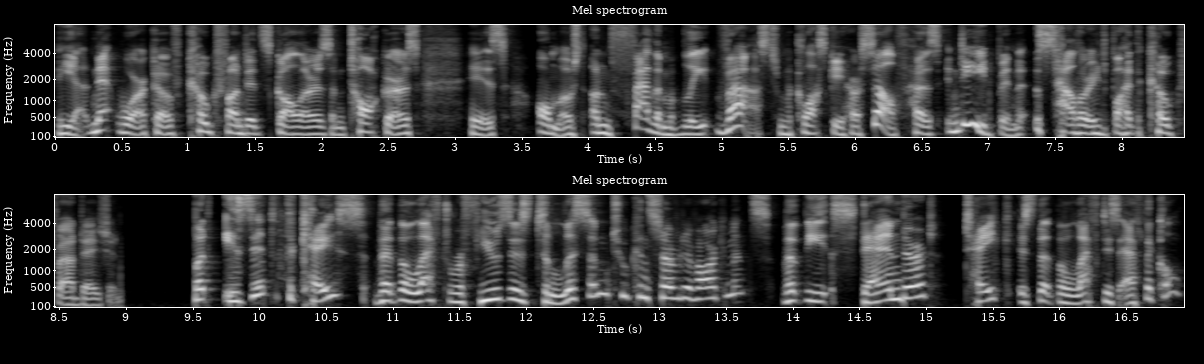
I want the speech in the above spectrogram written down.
The uh, network of Koch funded scholars and talkers is almost unfathomably vast. McCloskey herself has indeed been salaried by the Koch Foundation. But is it the case that the left refuses to listen to conservative arguments? That the standard take is that the left is ethical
